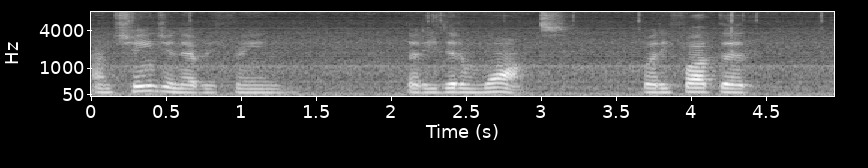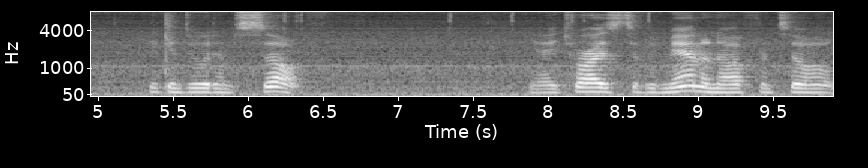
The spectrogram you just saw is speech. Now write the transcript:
on changing everything that he didn't want. But he thought that he can do it himself. Yeah, he tries to be man enough until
